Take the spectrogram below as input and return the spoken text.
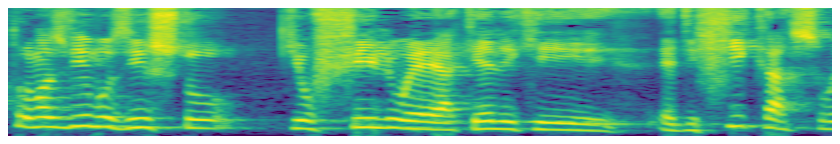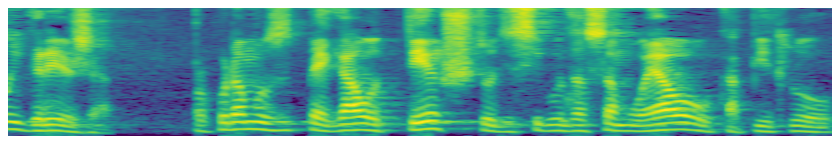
Então, nós vimos isto: que o Filho é aquele que edifica a sua igreja. Procuramos pegar o texto de 2 Samuel, capítulo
